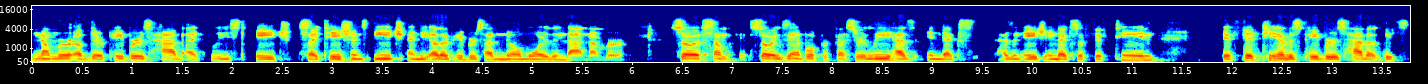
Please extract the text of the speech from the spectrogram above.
number of their papers have at least H citations each and the other papers have no more than that number. So if some, so example, Professor Lee has index, has an H index of 15. If 15 of his papers have at least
